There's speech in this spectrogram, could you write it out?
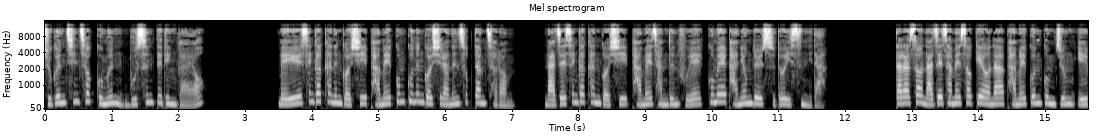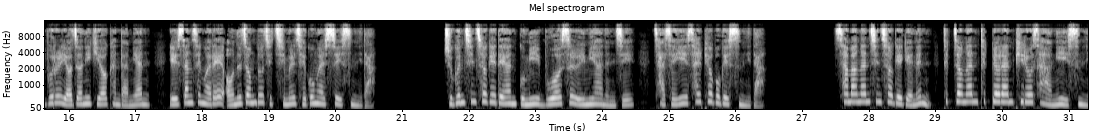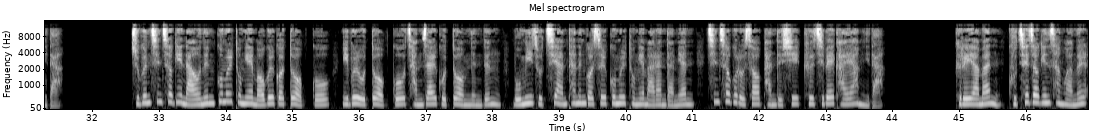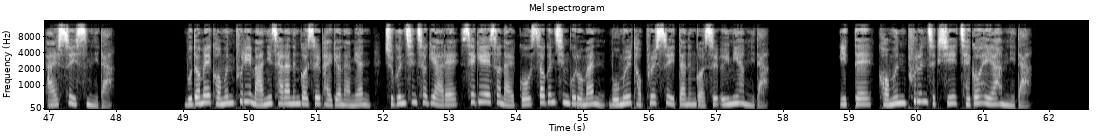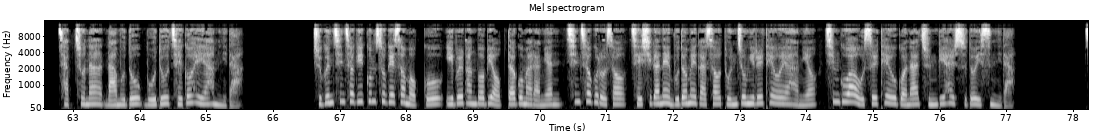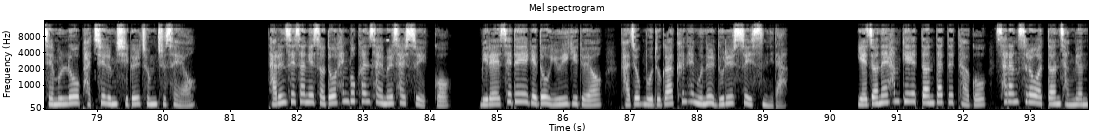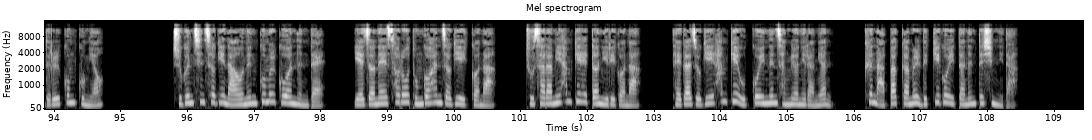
죽은 친척 꿈은 무슨 뜻인가요? 매일 생각하는 것이 밤에 꿈꾸는 것이라는 속담처럼 낮에 생각한 것이 밤에 잠든 후에 꿈에 반영될 수도 있습니다. 따라서 낮에 잠에서 깨어나 밤에 꾼 꿈 중 일부를 여전히 기억한다면 일상생활에 어느 정도 지침을 제공할 수 있습니다. 죽은 친척에 대한 꿈이 무엇을 의미하는지 자세히 살펴보겠습니다. 사망한 친척에게는 특정한 특별한 필요 사항이 있습니다. 죽은 친척이 나오는 꿈을 통해 먹을 것도 없고 입을 옷도 없고 잠잘 곳도 없는 등 몸이 좋지 않다는 것을 꿈을 통해 말한다면 친척으로서 반드시 그 집에 가야 합니다. 그래야만 구체적인 상황을 알 수 있습니다. 무덤에 검은 풀이 많이 자라는 것을 발견하면 죽은 친척이 아래 세계에서 낡고 썩은 친구로만 몸을 덮을 수 있다는 것을 의미합니다. 이때 검은 풀은 즉시 제거해야 합니다. 잡초나 나무도 모두 제거해야 합니다. 죽은 친척이 꿈속에서 먹고 입을 방법이 없다고 말하면 친척으로서 제 시간에 무덤에 가서 돈종이를 태워야 하며 친구와 옷을 태우거나 준비할 수도 있습니다. 제물로 바칠 음식을 좀 주세요. 다른 세상에서도 행복한 삶을 살 수 있고 미래 세대에게도 유익이 되어 가족 모두가 큰 행운을 누릴 수 있습니다. 예전에 함께했던 따뜻하고 사랑스러웠던 장면들을 꿈꾸며 죽은 친척이 나오는 꿈을 꾸었는데 예전에 서로 동거한 적이 있거나 두 사람이 함께했던 일이거나 대가족이 함께 웃고 있는 장면이라면 큰 압박감을 느끼고 있다는 뜻입니다.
